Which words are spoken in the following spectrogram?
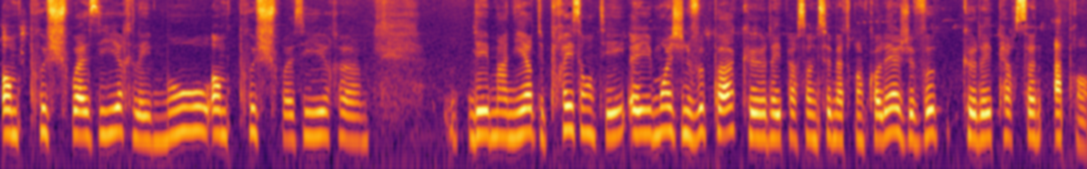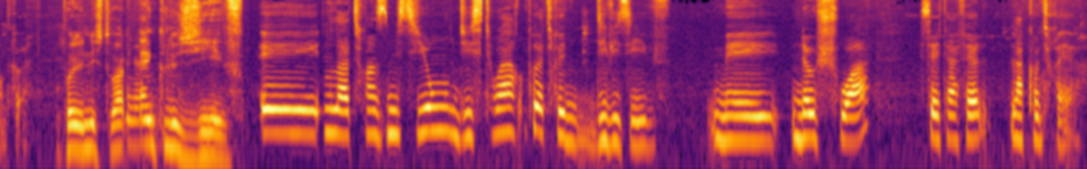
On peut choisir les mots, on peut choisir euh, des manières de présenter. Et moi, je ne veux pas que les personnes se mettent en colère, je veux que les personnes apprennent. Pour une histoire inclusive. Et la transmission d'histoire peut être divisive, mais nos choix, c'est à faire la contraire.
